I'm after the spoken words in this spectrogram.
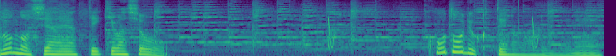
ね。どんどん試合やっていきましょう。行動力っていうのがあるんでね。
